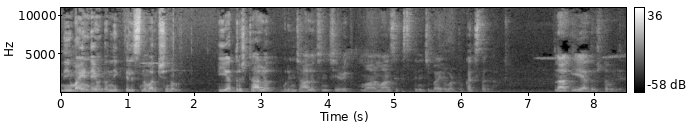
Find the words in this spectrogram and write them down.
నీ మైండ్ ఏమిటో నీకు తెలిసిన మరుక్షణం ఈ అదృష్టాల గురించి ఆలోచించే మా మానసిక స్థితి నుంచి బయటపడతావు ఖచ్చితంగా. నాకు ఏ అదృష్టం లేదు.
